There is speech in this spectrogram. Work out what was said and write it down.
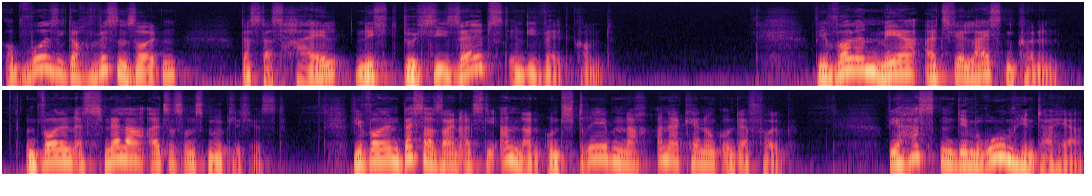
Obwohl sie doch wissen sollten, dass das Heil nicht durch sie selbst in die Welt kommt. Wir wollen mehr, als wir leisten können und wollen es schneller, als es uns möglich ist. Wir wollen besser sein als die anderen und streben nach Anerkennung und Erfolg. Wir hasten dem Ruhm hinterher,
